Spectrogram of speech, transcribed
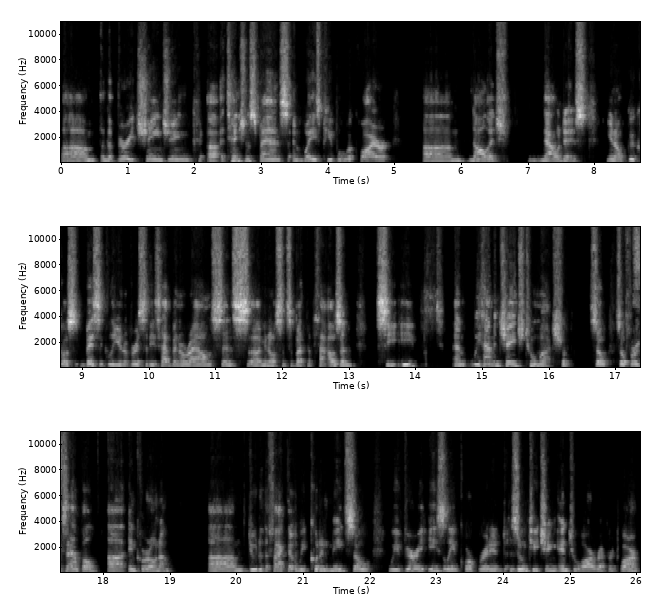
um, the very changing uh, attention spans and ways people acquire um, knowledge nowadays you know, because basically universities have been around since, uh, you know, since about 1000 CE, and we haven't changed too much. So, so for example, uh, in Corona, um, due to the fact that we couldn't meet, so we very easily incorporated Zoom teaching into our repertoire.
